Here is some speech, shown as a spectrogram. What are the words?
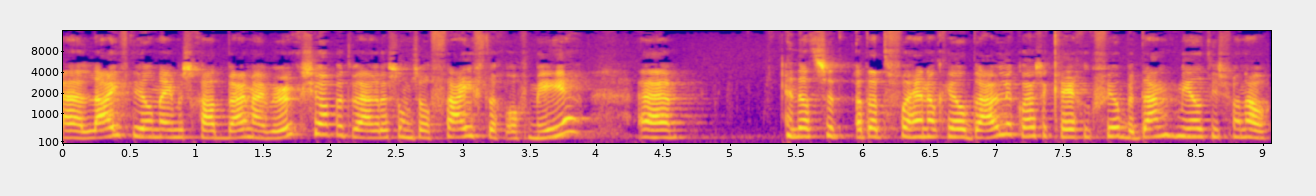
uh, live deelnemers gehad bij mijn workshop. Het waren er soms al 50 of meer. Uh, en dat, ze, dat voor hen ook heel duidelijk was. Ik kreeg ook veel bedankmailtjes van: Oh,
